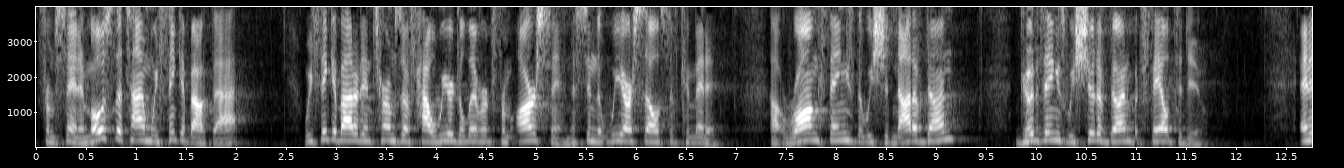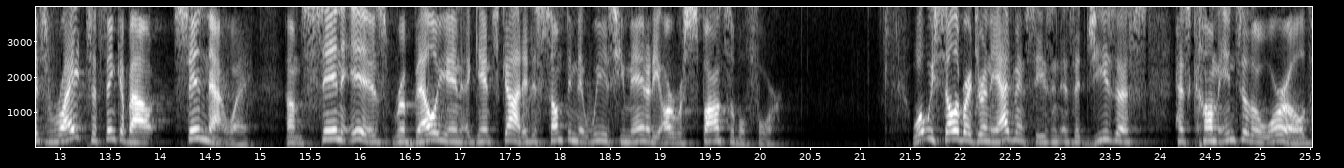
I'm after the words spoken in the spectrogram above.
from sin. And most of the time we think about that, we think about it in terms of how we are delivered from our sin, the sin that we ourselves have committed. Uh, wrong things that we should not have done, good things we should have done but failed to do. And it's right to think about sin that way. Um, sin is rebellion against God, it is something that we as humanity are responsible for. What we celebrate during the Advent season is that Jesus has come into the world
